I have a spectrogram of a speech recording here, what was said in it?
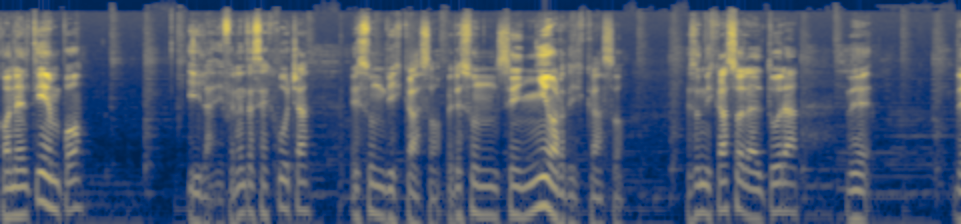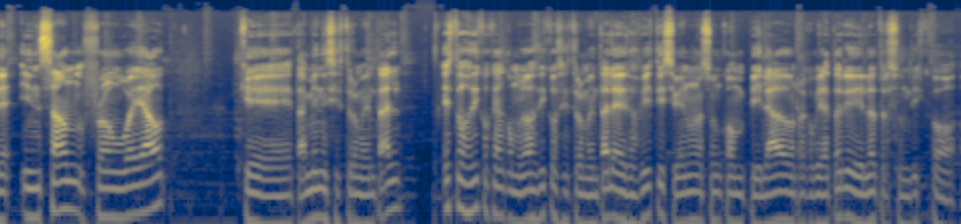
Con el tiempo y las diferentes escuchas, es un discazo, pero es un señor discazo. Es un discazo a la altura de, de In Sound From Way Out, que también es instrumental. Estos dos discos quedan como los discos instrumentales de los Beasties, si bien uno es un compilado, un recopilatorio y el otro es un disco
